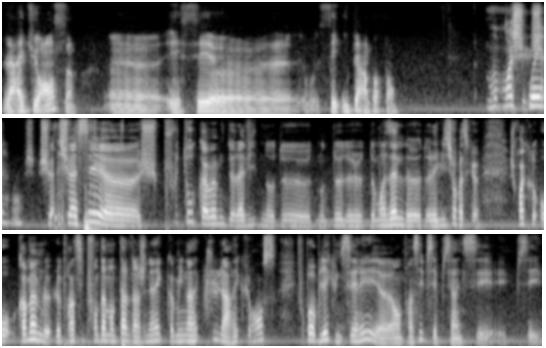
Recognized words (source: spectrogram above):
la récurrence, et c'est hyper important. Moi, je, suis- Ouais. je, je suis, je suis assez, euh, je suis plutôt quand même de l'avis de nos deux, nos demoiselles de, de l'émission parce que je crois que quand même le, le principe fondamental d'un générique, comme il inclut la récurrence, il faut pas oublier qu'une série, euh, en principe, c'est, c'est, c'est,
